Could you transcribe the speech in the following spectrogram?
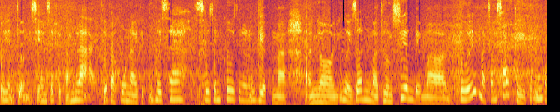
có hiện tượng thì chị em sẽ phải cắm lại. Thế và khu này thì cũng hơi xa khu dân cư, cho nên việc mà nhờ những người dân mà thường xuyên để mà tưới, mà chăm sóc thì cũng gặp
